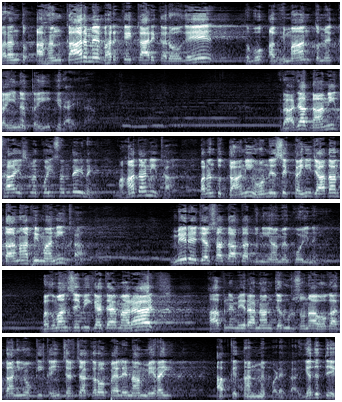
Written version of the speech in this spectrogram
परंतु अहंकार में भर के कार्य करोगे तो वो अभिमान तुम्हें कहीं ना कहीं गिराएगा। राजा दानी था, इसमें कोई संदेह नहीं। महादानी था, परंतु दानी होने से कहीं ज़्यादा दानाभिमानी था। मेरे जैसा दाता दुनिया में कोई नहीं। भगवान से भी कहता है, महाराज, आपने मेरा नाम ज़रूर सुना होगा। दानियों की कहीं चर्चा करो, पहले नाम मेरा ही आपके कान में पड़ेगा। यद ते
